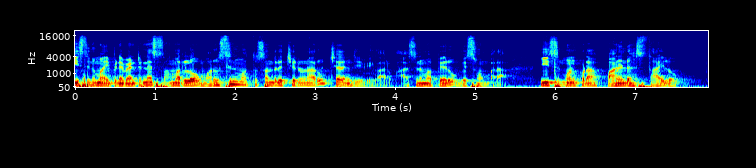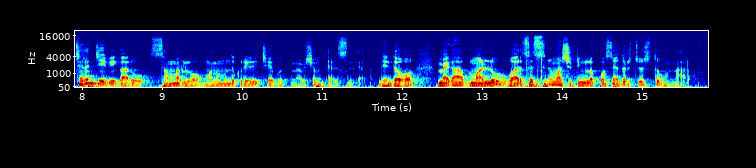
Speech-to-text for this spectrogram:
ఈ సినిమా అయిపోయిన వెంటనే సమ్మర్లో మరో సినిమాతో సందర్శించనున్నారు చిరంజీవి గారు. ఆ సినిమా పేరు విశ్వంబర. ఈ సినిమాను కూడా పన్నెండు స్థాయిలో చిరంజీవి గారు సమ్మర్లో మన ముందుకు రిలీజ్ చేయబోతున్న విషయం తెలిసిందే. దీంతో మెగా అభిమానులు వరుస సినిమా షూటింగ్ల కోసం ఎదురు చూస్తూ ఉన్నారు.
